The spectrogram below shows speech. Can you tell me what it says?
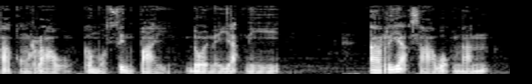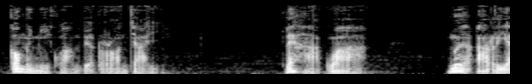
คะของเราก็หมดสิ้นไปโดยในยะนี้ อริยสาวกนั้นก็ไม่มีความเดือดร้อนใจ และหากว่า เมื่ออริย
